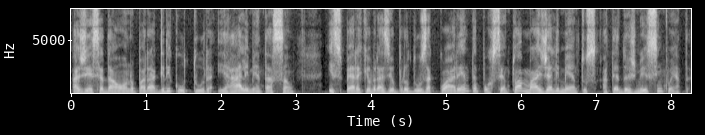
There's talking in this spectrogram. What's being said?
Agência da ONU para a Agricultura e a Alimentação, espera que o Brasil produza 40% a mais de alimentos até 2050.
